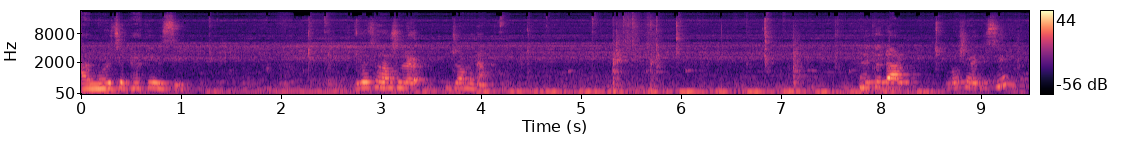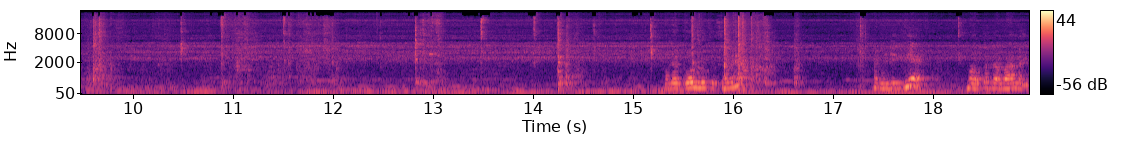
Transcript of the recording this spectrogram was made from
আর মরিচে ফাঁকি নিছি। এটা ছাড়া আসলে জমে না। এদিকে ডাল বসাই দিছি। এখানে আমি দেখে, ভর্তাটা বানাই।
